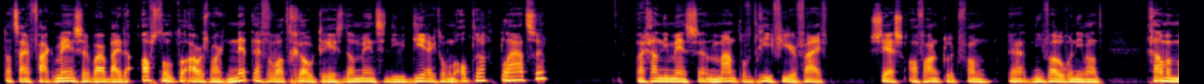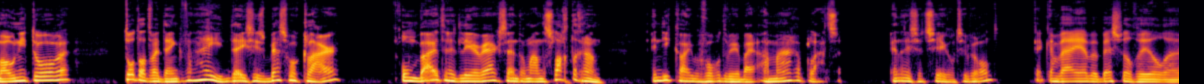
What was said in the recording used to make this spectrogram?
Dat zijn vaak mensen waarbij de afstand tot de arbeidsmarkt net even wat groter is dan mensen die we direct op een opdracht plaatsen. Wij gaan die mensen een maand of drie, vier, vijf, zes, afhankelijk van ja, het niveau van iemand, gaan we monitoren. Totdat wij denken van hé, hey, deze is best wel klaar om buiten het leerwerkcentrum aan de slag te gaan. En die kan je bijvoorbeeld weer bij Amare plaatsen. En dan is het cirkeltje weer rond. Kijk, en wij hebben best wel veel eh,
